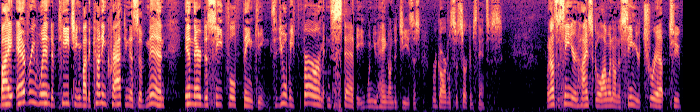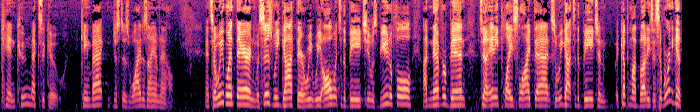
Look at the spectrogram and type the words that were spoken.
by every wind of teaching, by the cunning craftiness of men in their deceitful thinking. He said, You will be firm and steady when you hang on to Jesus, regardless of circumstances. When I was a senior in high school, I went on a senior trip to Cancun, Mexico came back just as white as I am now. And so we went there, and as soon as we got there, we, we all went to the beach. It was beautiful. I'd never been to any place like that. So we got to the beach, and a couple of my buddies, I said, we're going to get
